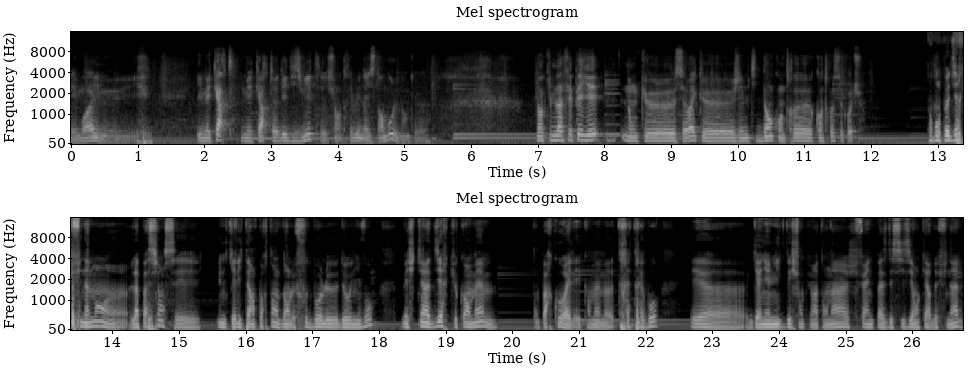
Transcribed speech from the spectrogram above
Et moi, il, me... il m'écarte, m'écarte des 18 et je suis en tribune à Istanbul. Donc, euh, donc il me l'a fait payer. Donc euh, c'est vrai que j'ai une petite dent contre, contre ce coach. Donc on peut dire que finalement, la patience est une qualité importante dans le football de haut niveau. Mais je tiens à dire que quand même, ton parcours, il est quand même très très beau et euh, gagner une Ligue des Champions à ton âge, faire une passe décisive en quart de finale,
